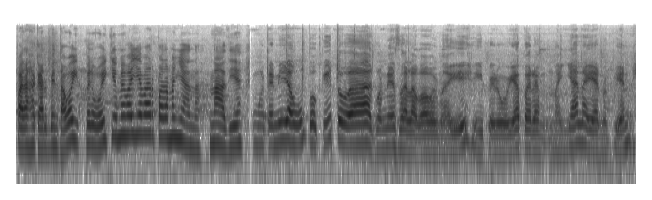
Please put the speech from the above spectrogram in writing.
para sacar venta hoy, pero hoy ¿quién me va a llevar para mañana? Nadie. Como tenía un poquito, ah, con eso lavado el maíz, pero ya para mañana ya no tiene.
